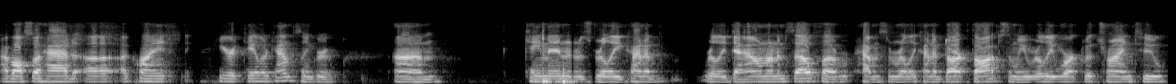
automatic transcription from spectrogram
I've also had a, a, client here at Taylor Counseling Group um, came in and was really kind of really down on himself, uh, having some really kind of dark thoughts, and we really worked with trying to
